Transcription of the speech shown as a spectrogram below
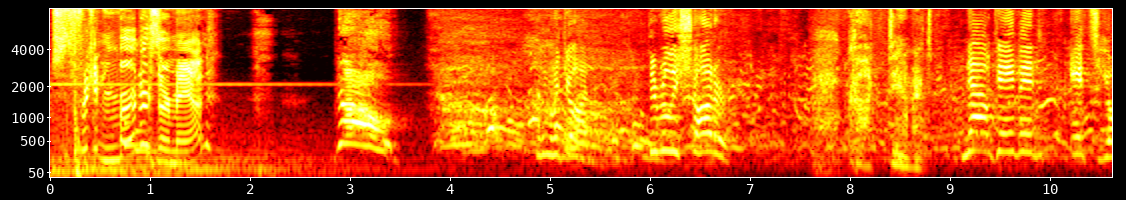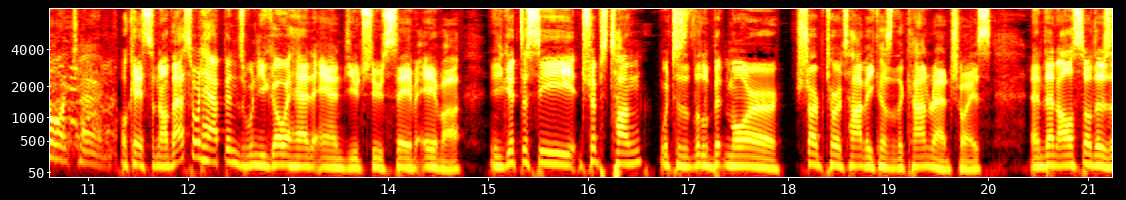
Just freaking murders her, man. No! Oh my god, they really shot her. Oh, God damn it. Now, David, it's your turn. Okay, so now that's what happens when you go ahead and you choose save Ava. You get to see Tripp's tongue, which is a little bit more sharp towards Javi because of the Conrad choice. And then also there's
